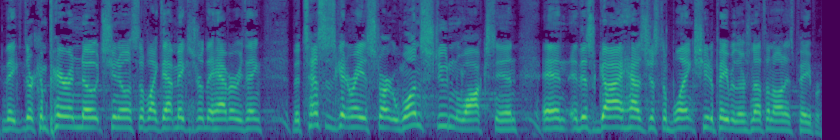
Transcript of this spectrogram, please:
they, they're comparing notes, you know, and stuff like that, making sure they have everything. The test is getting ready to start. One student walks in and this guy has just a blank sheet of paper. There's nothing on his paper.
